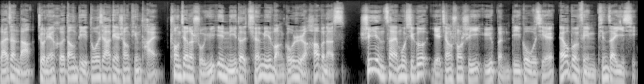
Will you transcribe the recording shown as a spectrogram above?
莱赞达就联合当地多家电商平台，创建了属于印尼的全民网购日 Habanas。Shein 在墨西哥也将双十一与本地购物节 Albonfin 拼在一起，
